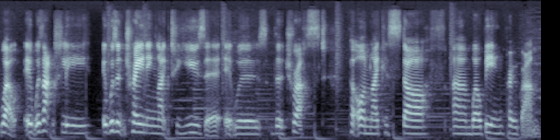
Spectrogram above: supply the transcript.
Well it was actually it wasn't training like to use it it was the trust put on like a staff um, well-being program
